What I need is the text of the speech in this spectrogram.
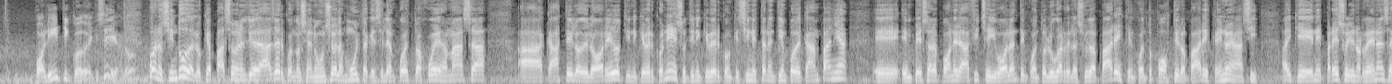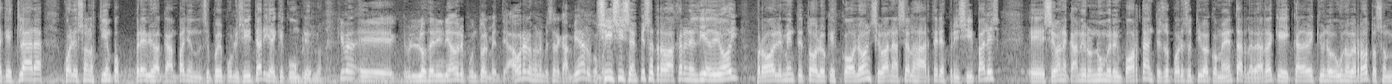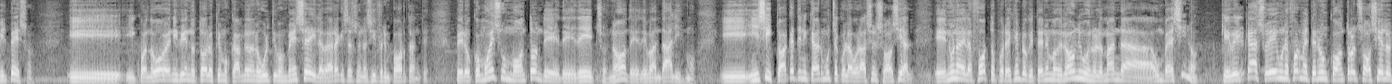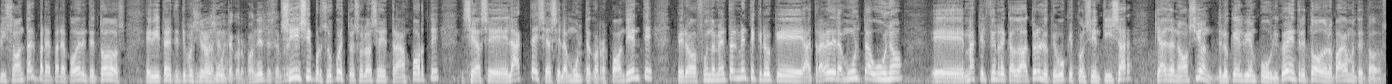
político, de que sea, ¿no? Bueno, sin duda, lo que ha pasado en el día de ayer, cuando se anunció las multas que se le han puesto a Juez, a Massa, a Castelo de Loredo, tiene que ver con eso, tiene que ver con que sin estar en tiempo de campaña, eh, empezar a poner afiche y volante en cuanto lugar de la ciudad aparezca, en cuanto postero aparezca, y no es así. Hay que, para eso hay una ordenanza que es clara, cuáles son los tiempos previos a campaña donde se puede publicitar y hay que cumplirlo. Eh, los delineadores puntualmente, ¿ahora los van a empezar a cambiar o cómo? Sí, sí, se empieza a trabajar en el día de hoy, probablemente todo lo que es Colón se van a hacer las arterias principales, eh, se van a cambiar un número importante, yo por eso te iba a comentar, la verdad que cada vez que uno, uno ve roto son mil pesos, y, cuando vos venís viendo todo lo que hemos cambiado en los últimos meses, y la verdad que se hace una cifra importante, pero como es un montón de, hechos, ¿no?, de, vandalismo, y insisto, acá tiene que haber mucha colaboración social, en una de las fotos, por ejemplo, que tenemos del ómnibus, nos la manda un vecino, que ve el caso, es una forma de tener un control social horizontal para, para poder entre todos evitar este tipo de situaciones. la multa correspondiente? Sí, sí, por supuesto, eso lo hace el transporte, se hace el acta y se hace la multa correspondiente, pero fundamentalmente creo que a través de la multa uno... Eh, más que el fin recaudatorio, lo que busca es concientizar que haya noción de lo que es el bien público. Es entre todos, lo pagamos entre todos.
